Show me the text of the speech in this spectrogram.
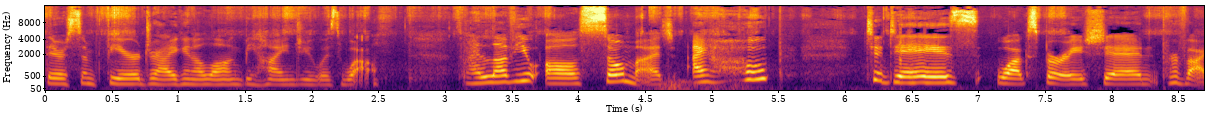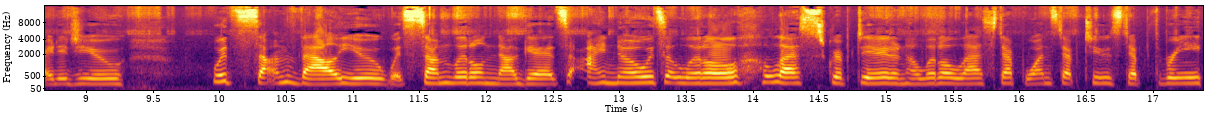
there's some fear dragging along behind you as well. So I love you all so much. I hope today's Walkspiration provided you with some value, with some little nuggets. I know it's a little less scripted and a little less step one, step two, step three,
